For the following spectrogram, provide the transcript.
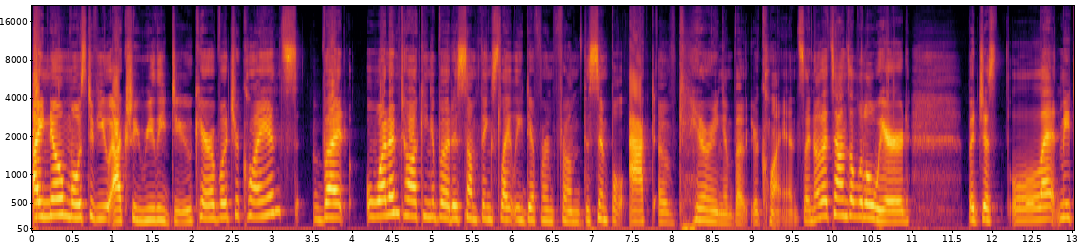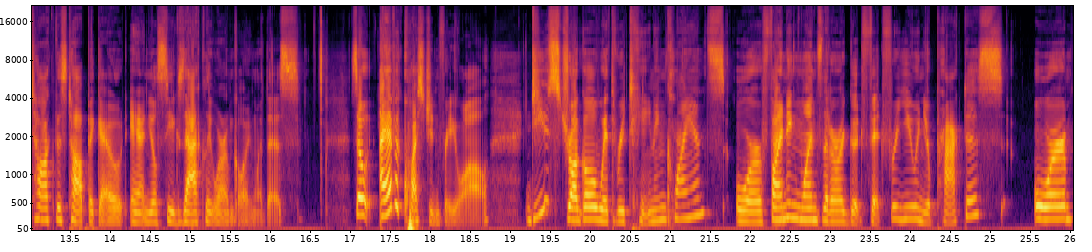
I know most of you actually really do care about your clients, but what I'm talking about is something slightly different from the simple act of caring about your clients. I know that sounds a little weird, but just let me talk this topic out and you'll see exactly where I'm going with this. So, I have a question for you all. Do you struggle with retaining clients or finding ones that are a good fit for you in your practice? Or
